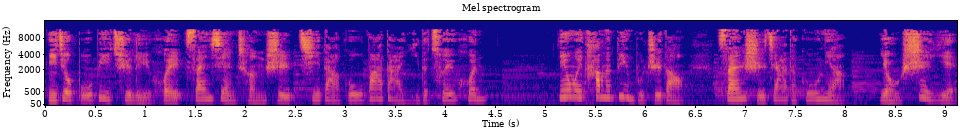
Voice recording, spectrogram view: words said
你就不必去理会三线城市七大姑八大姨的催婚，因为他们并不知道三十家的姑娘有事业、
